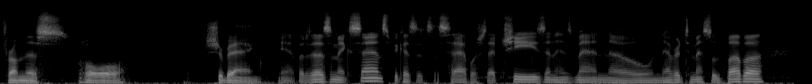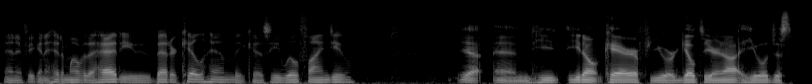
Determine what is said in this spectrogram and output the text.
from this whole shebang. Yeah, but it doesn't make sense because it's established that Cheese and his men know never to mess with Bubba, and if you're gonna hit him over the head, you better kill him because he will find you. Yeah, and he he don't care if you are guilty or not. He will just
